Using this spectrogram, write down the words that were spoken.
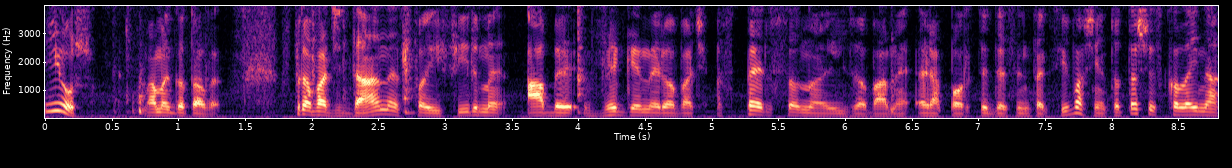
Już. Mamy gotowe. Wprowadź dane swojej firmy, aby wygenerować spersonalizowane raporty dezynfekcji. Właśnie to też jest kolejna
